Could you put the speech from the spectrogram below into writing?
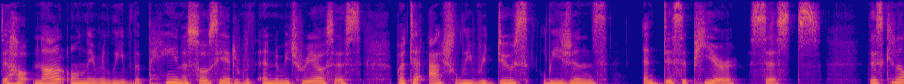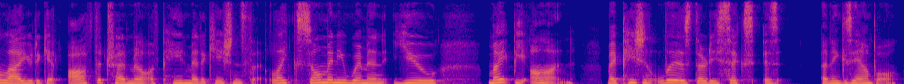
to help not only relieve the pain associated with endometriosis, but to actually reduce lesions and disappear cysts. This can allow you to get off the treadmill of pain medications that, like so many women, you might be on. My patient Liz, 36, is an example.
